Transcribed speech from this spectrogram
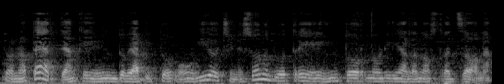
le hanno aperte anche dove abito io, ce ne sono due o tre intorno lì alla nostra zona,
